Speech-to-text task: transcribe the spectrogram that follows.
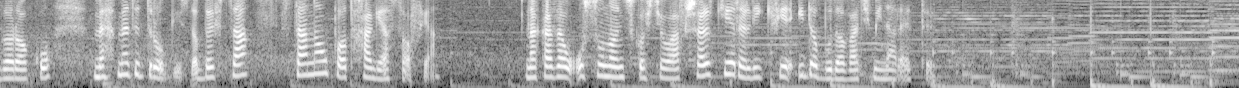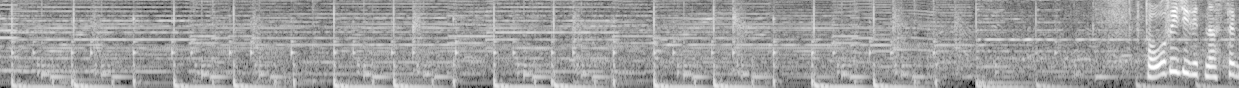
roku Mehmed II, zdobywca, stanął pod Hagia Sofia. Nakazał usunąć z kościoła wszelkie relikwie i dobudować minarety. W połowie XIX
